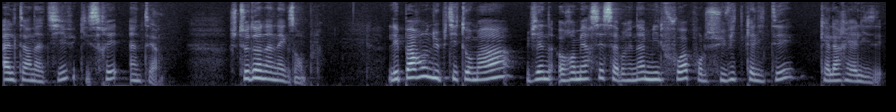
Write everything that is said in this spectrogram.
alternative qui serait interne. Je te donne un exemple. Les parents du petit Thomas viennent remercier Sabrina mille fois pour le suivi de qualité qu'elle a réalisé.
